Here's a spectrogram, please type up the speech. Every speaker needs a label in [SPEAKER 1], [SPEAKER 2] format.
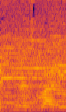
[SPEAKER 1] brightness buddy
